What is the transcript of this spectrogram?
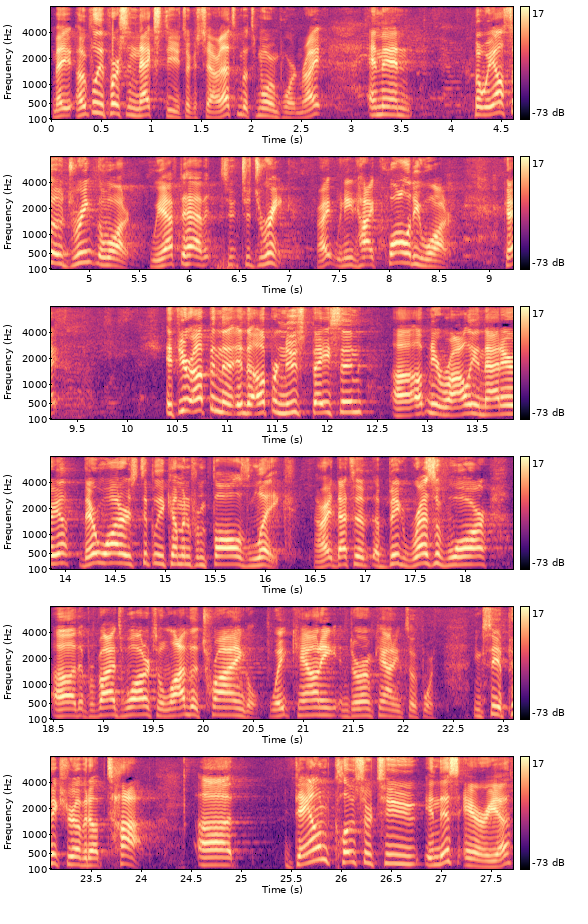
Maybe, hopefully the person next to you took a shower. That's what's more important, right? And then, but we also drink the water. We have to have it to, to drink, right? We need high quality water, okay? If you're up in the, in the upper Neuse Basin, uh, up near Raleigh in that area, their water is typically coming from Falls Lake. All right, that's a, a big reservoir uh, that provides water to a lot of the triangle, Wake County and Durham County and so forth. You can see a picture of it up top. Uh, down closer to in this area,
